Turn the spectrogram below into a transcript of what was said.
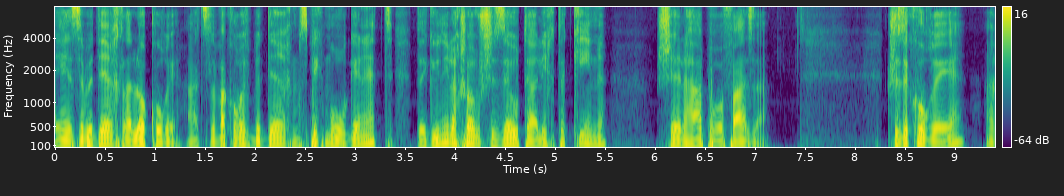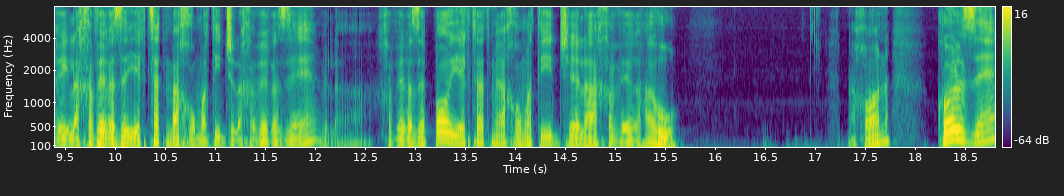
אה, זה בדרך כלל לא קורה. ההצלבה קורית בדרך מספיק מאורגנת, והגיוני לחשוב שזהו תהליך תקין של הפרופאזה. כשזה קורה, הרי לחבר הזה יהיה קצת מהכרומטיד של החבר הזה, ולחבר הזה פה יהיה קצת מהכרומטיד של החבר ההוא. נכון? כל זה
